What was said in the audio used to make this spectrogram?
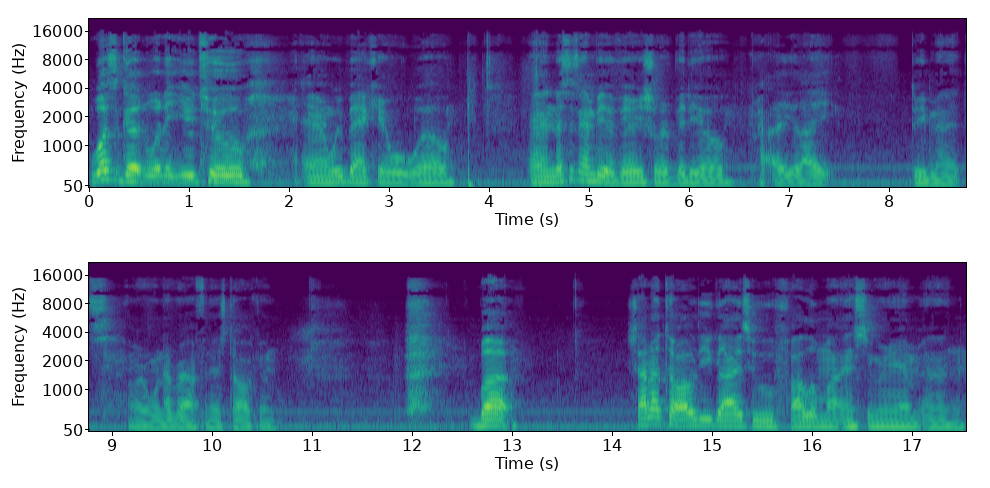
What's good with it, YouTube? And we back here with Will. And this is gonna be a very short video, probably like three minutes or whenever I finish talking. But shout out to all of you guys who follow my Instagram and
